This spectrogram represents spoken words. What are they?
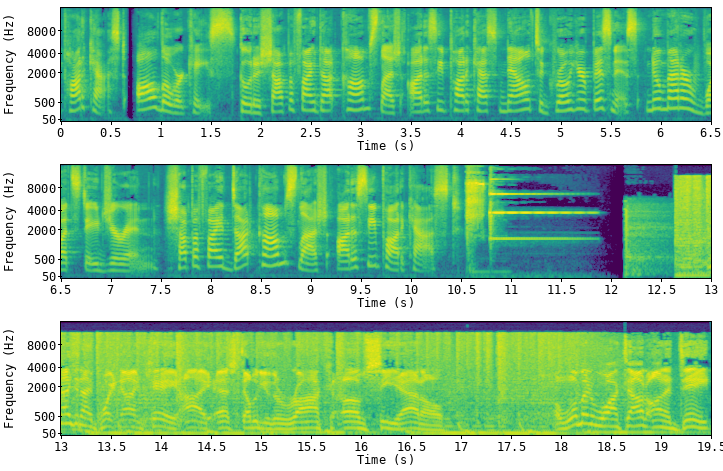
podcast, all lowercase. Go to shopify.com slash odyssey podcast now to grow your business, no matter what stage you're in. Shopify.com slash odyssey podcast. 99.9 KISW, the rock of Seattle. A woman walked out on a date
